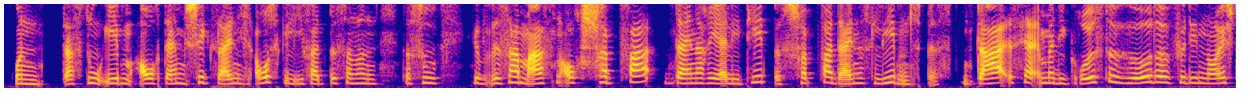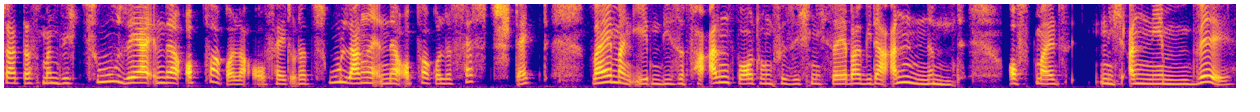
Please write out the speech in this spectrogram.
und dass du eben auch deinem Schicksal nicht ausgeliefert bist, sondern dass du gewissermaßen auch Schöpfer deiner Realität bist, Schöpfer deines Lebens bist. Und da ist ja immer die größte Hürde für den Neustart, dass man sich zu sehr in der Opferrolle aufhält oder zu lange in der Opferrolle feststeckt, weil man eben diese Verantwortung für sich nicht selber wieder annimmt, oftmals nicht annehmen will.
